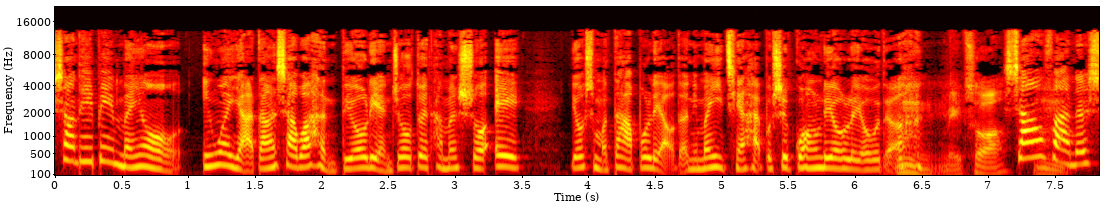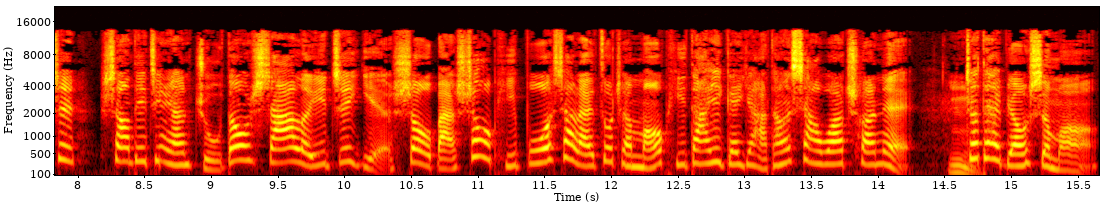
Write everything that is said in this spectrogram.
上帝并没有因为亚当夏娃很丢脸，就对他们说：“哎，有什么大不了的？你们以前还不是光溜溜的？”嗯，没错啊。相反的是，嗯、上帝竟然主动杀了一只野兽，把兽皮剥下来做成毛皮大衣给亚当夏娃穿。哎，这代表什么？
